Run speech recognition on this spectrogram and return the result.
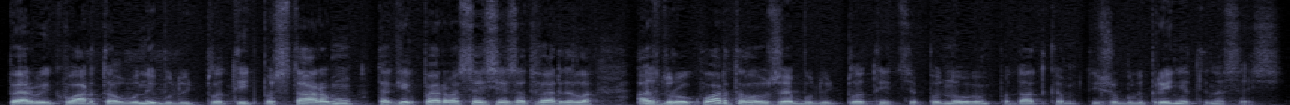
перший квартал вони будуть платити по-старому, так як перша сесія затвердила, а з другого кварталу вже будуть платитися по новим податкам, ті, що були прийняті на сесії.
